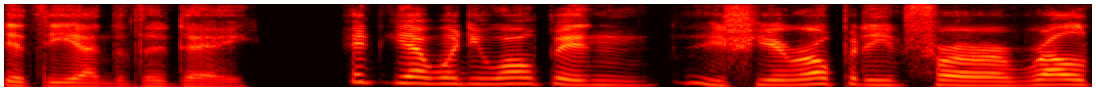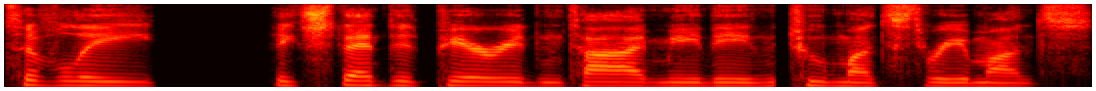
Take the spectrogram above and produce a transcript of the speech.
at the end of the day. And yeah, when you open, if you're opening for a relatively extended period in time, meaning two months, three months,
